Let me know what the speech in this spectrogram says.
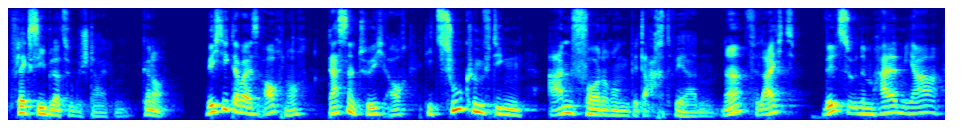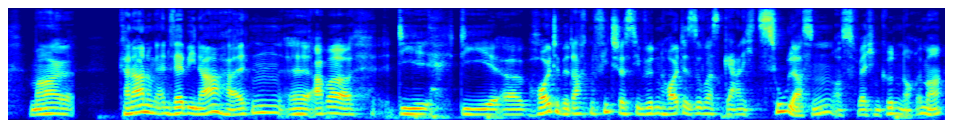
flexibler zu gestalten. Genau. Wichtig dabei ist auch noch, dass natürlich auch die zukünftigen Anforderungen bedacht werden. Ne? Vielleicht willst du in einem halben Jahr mal keine Ahnung, ein Webinar halten, äh, aber die, die äh, heute bedachten Features, die würden heute sowas gar nicht zulassen, aus welchen Gründen auch immer.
